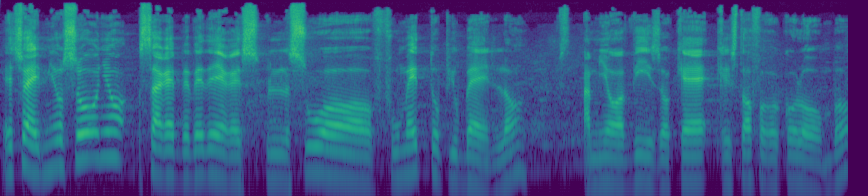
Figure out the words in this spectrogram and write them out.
E cioè il mio sogno sarebbe vedere il suo fumetto più bello, a mio avviso, che è Cristoforo Colombo,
